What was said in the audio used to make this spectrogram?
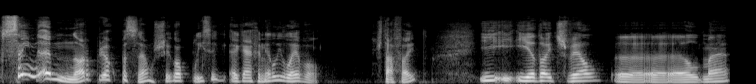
sem a menor preocupação. Chega a polícia, agarra nele e leva-o. Está feito. E, e a Deutsche Welle, uh, a alemã,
